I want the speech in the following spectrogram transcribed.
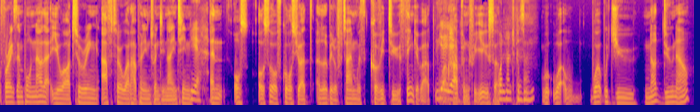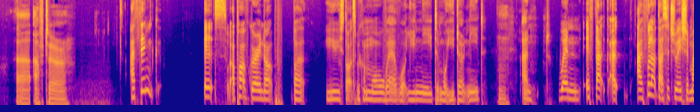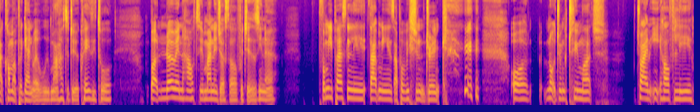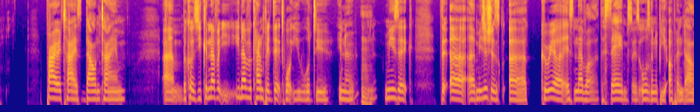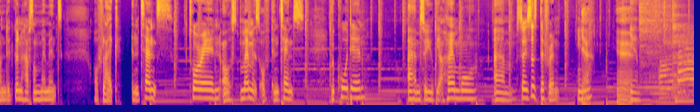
for example, now that you are touring after what happened in 2019, Yeah. and also, also of course, you had a little bit of time with COVID to think about Yeah, what yeah. happened for you. So 100%. what what would you not do now uh, after? I think it's a part of growing up, but you start to become more aware of what you need and what you don't need. Mm. And when, if that, I, I feel like that situation might come up again where we might have to do a crazy tour. But knowing how to manage yourself, which is, you know, for me personally, that means I probably shouldn't drink or not drink too much, try and eat healthily, prioritize downtime. Um, because you can never, you you never can predict what you will do. You know, Mm. music, the uh, a musician's uh, career is never the same. So it's always going to be up and down. They're going to have some moments of like intense touring or moments of intense recording. Um, so you'll be at home more. Um, so it's just different, you Yeah. know. Yeah, Yeah.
